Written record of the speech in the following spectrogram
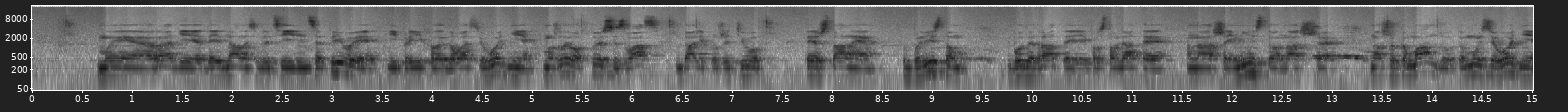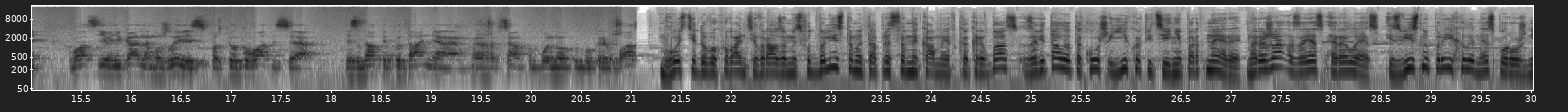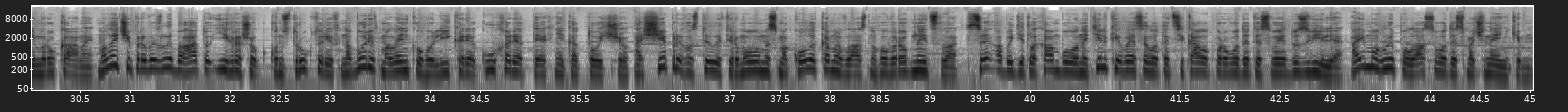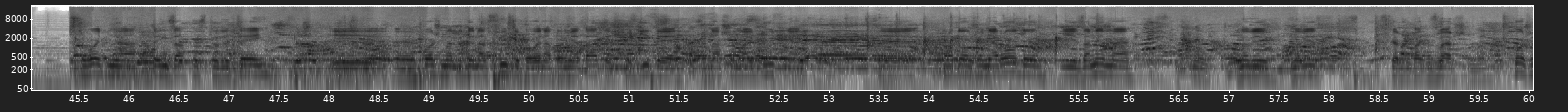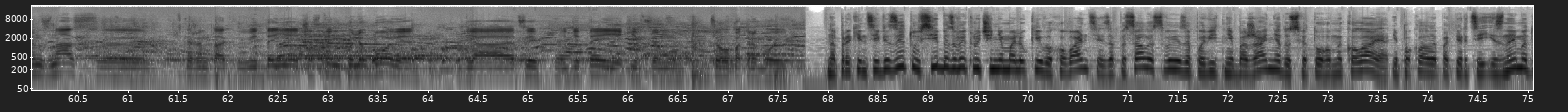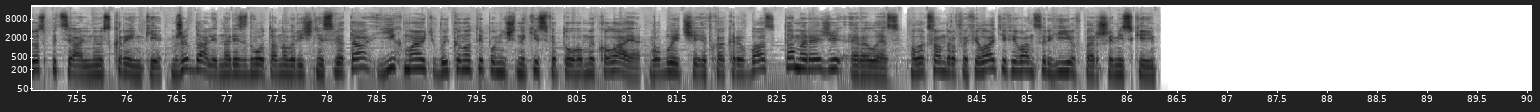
Ми раді доєдналися до цієї ініціативи і приїхали до вас сьогодні. Можливо, хтось із вас далі по життю теж стане футболістом, буде грати і прославляти наше місто, наше, нашу команду. Тому сьогодні у вас є унікальна можливість поспілкуватися і задати питання гравцям футбольного клубу Кривбас. В гості до вихованців разом із футболістами та представниками ФК Кривбас завітали також їх офіційні партнери мережа АЗС РЛС. І звісно, приїхали не з порожніми руками. Малечі привезли багато іграшок, конструкторів, наборів маленького лікаря, кухаря, техніка тощо. А ще пригостили фірмовими смаколиками власного виробництва. Все, аби дітлахам було не тільки весело та цікаво проводити своє дозвілля, а й могли поласувати смачненьким. Сьогодні день захисту дітей, і е, кожна людина в світі повинна пам'ятати, що діти це наше майбутнє, це продовження роду, і за ними ну, нові, нові, скажімо так, звершення. Кожен з нас, е, скажімо так, віддає частинку любові для цих дітей, які в цьому цього потребують. Наприкінці візиту всі без виключення малюки-вихованці записали свої заповітні бажання до Святого Миколая і поклали папірці із ними до спеціальної скриньки. Вже далі на Різдво та новорічні свята їх мають виконати помічники Святого Миколая в обличчі ФК Кривбас та мережі РЛС. Олександр Фефілатів, Іван Сергієв, перший міський.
